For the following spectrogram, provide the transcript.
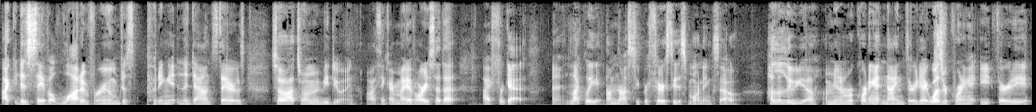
I could just save a lot of room just putting it in the downstairs. So that's what I'm to be doing. I think I might have already said that. I forget. And luckily, I'm not super thirsty this morning, so hallelujah. I mean, I'm recording at 9:30. I was recording at 8:30,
